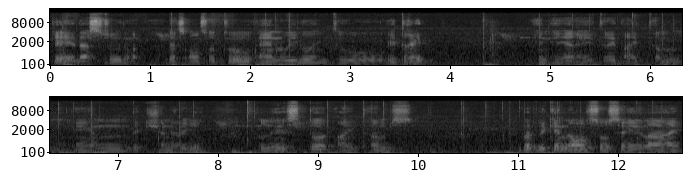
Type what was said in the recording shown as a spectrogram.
Okay that's true that's also true and we're going to iterate in here iterate item in dictionary list dot items. But we can also say like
